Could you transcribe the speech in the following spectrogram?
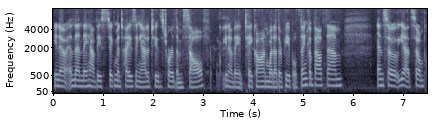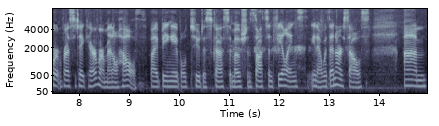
you know, and then they have these stigmatizing attitudes toward themselves. You know, they take on what other people think about them. And so, yeah, it's so important for us to take care of our mental health by being able to discuss emotions, thoughts, and feelings, you know, within ourselves. Um,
